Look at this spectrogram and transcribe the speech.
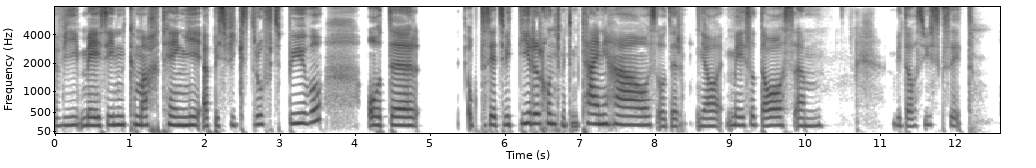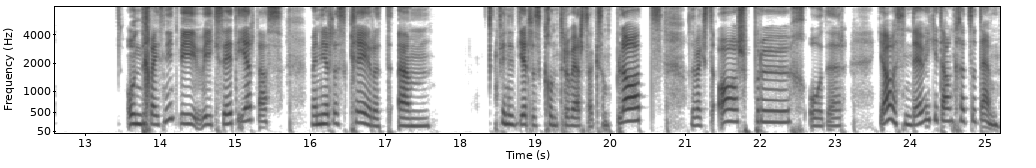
wie mehr Sinn gemacht hätte, etwas fix drauf zu bauen oder ob das jetzt wie teurer kommt mit dem Tiny House oder ja, mehr so das, ähm, wie das uns sieht. Und ich weiß nicht, wie, wie seht ihr das, wenn ihr das kehrt? Ähm, findet ihr das kontrovers wegen dem Platz oder wegen der Ansprüche oder ja, was sind eure Gedanken zu dem?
